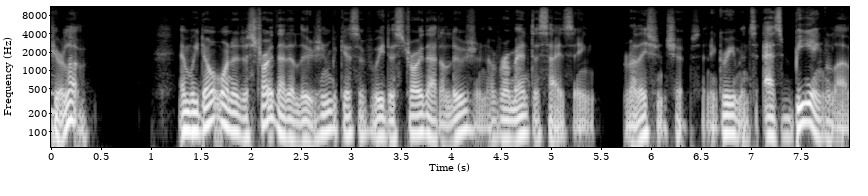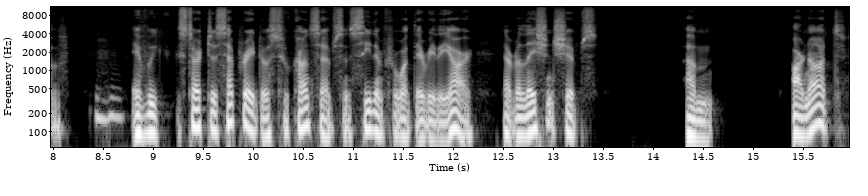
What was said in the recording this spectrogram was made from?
pure love. And we don't want to destroy that illusion because if we destroy that illusion of romanticizing relationships and agreements as being love, Mhm. if we start to separate those two concepts and see them for what they really are, that relationships um, are not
